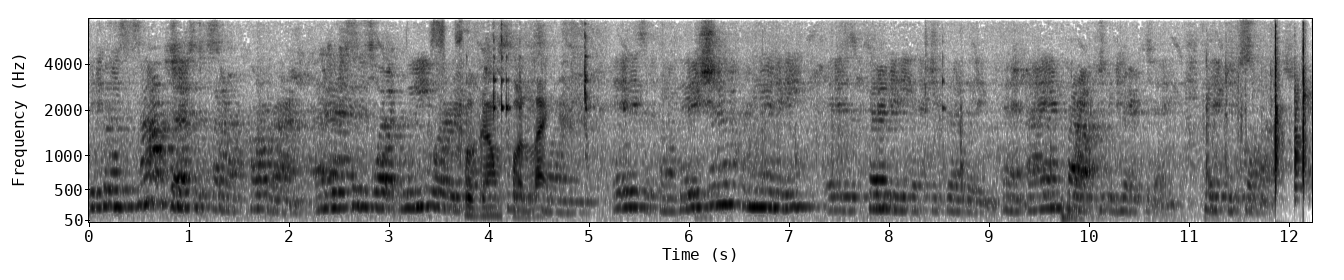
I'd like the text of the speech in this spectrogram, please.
because it's not just a summer program, and this is what we were program for life. It is a foundation of community. It is a family that you're building, and I am proud to be here today. Thank you so much.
